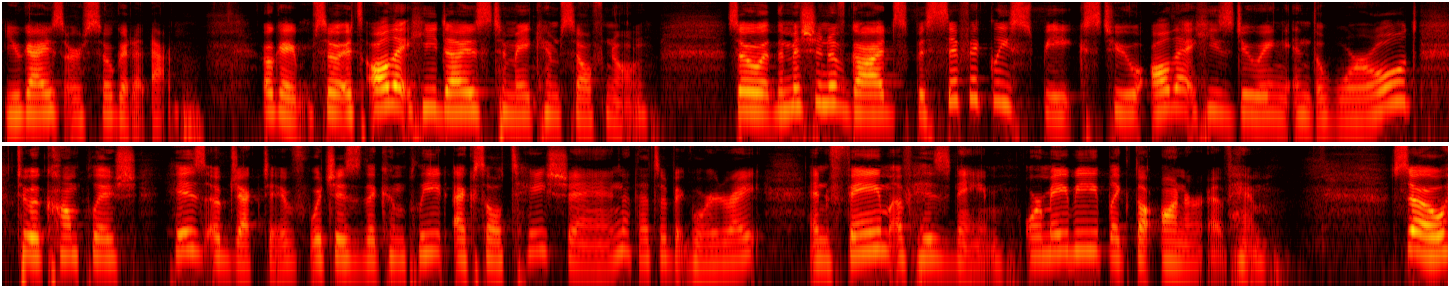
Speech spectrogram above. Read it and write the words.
You guys are so good at that. Okay, so it's all that he does to make himself known. So, the mission of God specifically speaks to all that He's doing in the world to accomplish His objective, which is the complete exaltation that's a big word, right? And fame of His name, or maybe like the honor of Him. So,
